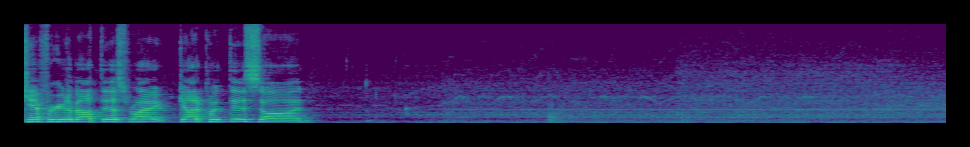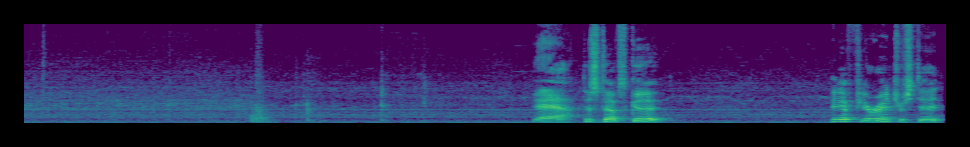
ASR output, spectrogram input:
can't forget about this, right? Got to put this on. Yeah, this stuff's good. If you're interested.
